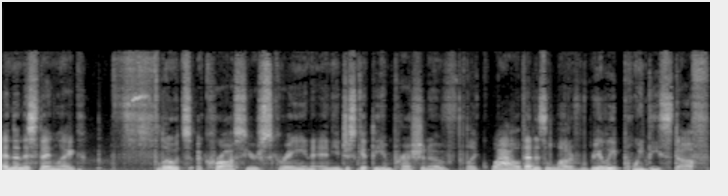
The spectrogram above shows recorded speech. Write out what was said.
And then this thing like floats across your screen and you just get the impression of like wow that is a lot of really pointy stuff.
